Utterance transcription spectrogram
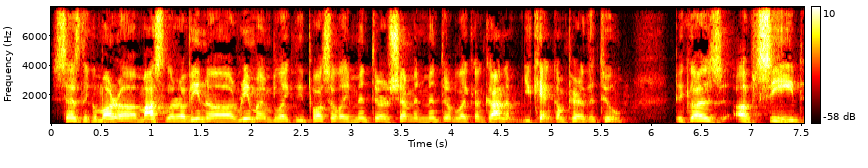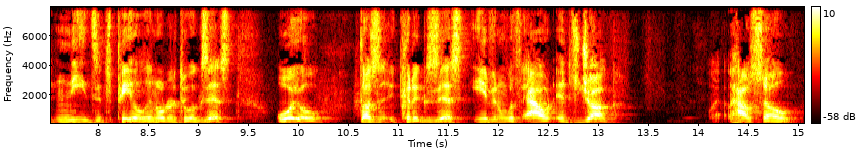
Says the Gemara, Masla Ravina, Rima likely possibly minter, Shemin minter like Kankanim. You can't compare the two because a seed needs its peel in order to exist. Oil doesn't could exist even without its jug. How so?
